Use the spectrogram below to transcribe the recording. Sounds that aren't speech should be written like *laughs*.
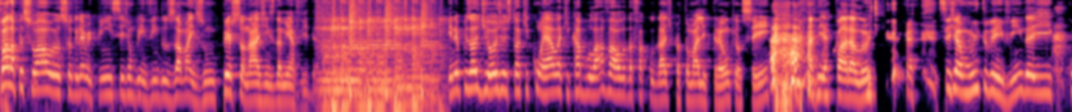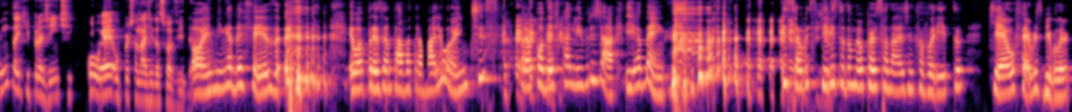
Fala pessoal, eu sou Guilherme Pin e sejam bem-vindos a mais um Personagens da Minha Vida. E no episódio de hoje eu estou aqui com ela que cabulava a aula da faculdade para tomar litrão, que eu sei, *laughs* Maria Clara Lute. *laughs* Seja muito bem-vinda e conta aqui pra gente qual é o personagem da sua vida. Ó, em minha defesa, *laughs* eu apresentava trabalho antes para poder ficar livre já. Ia bem. *laughs* Isso é o espírito do meu personagem favorito, que é o Ferris Bueller.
